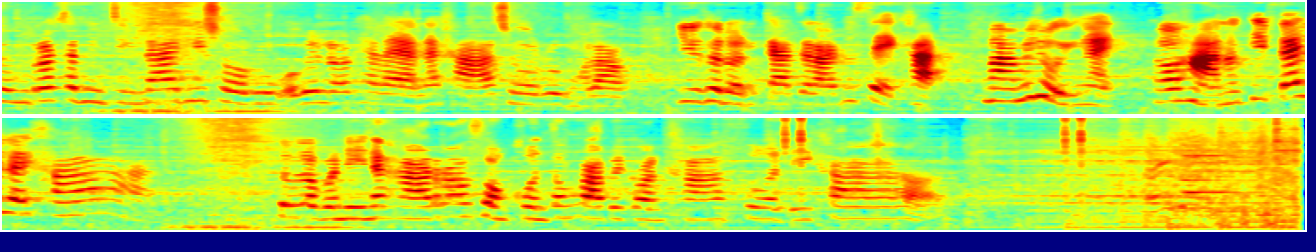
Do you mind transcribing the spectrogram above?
ชมรถคันจริงๆได้ที่โชว์รูมโอเ n น o ร d ไทยแลนด์นะคะ โชว์รูมของเราอยู่ถนนกาญจนาพิเศษกค่ะ มาไม่ถูกยังไงโทรหาน้องกิ๊บได้เลยค่ะ สำหรับวันนี้นะคะ เราสองคนต้องลาไปก่อนค่ะ สวัสดีค่ะบ๊ายบาย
